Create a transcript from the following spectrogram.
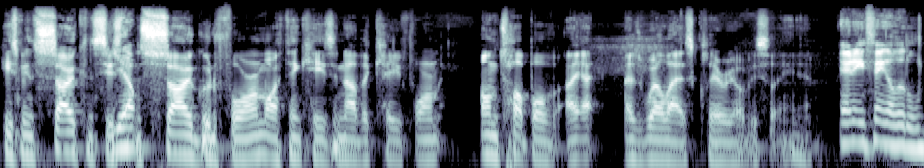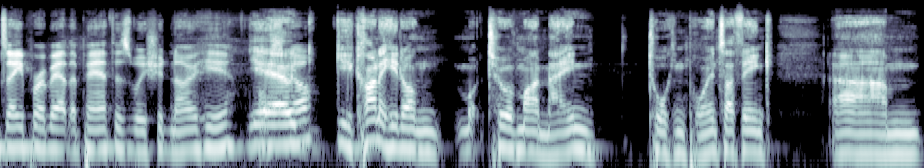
he's been so consistent, Yep. and so good for him. I think he's another key for him on top of uh, as well as Cleary, obviously. Yeah. Anything a little deeper about the Panthers we should know here? Yeah, Oscar? you kind of hit on two of my main talking points. I think um,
